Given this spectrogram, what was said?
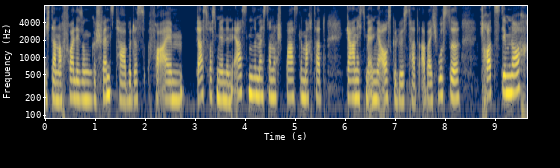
ich dann auch Vorlesungen geschwänzt habe, dass vor allem das, was mir in den ersten Semestern noch Spaß gemacht hat, gar nichts mehr in mir ausgelöst hat. Aber ich wusste trotzdem noch,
